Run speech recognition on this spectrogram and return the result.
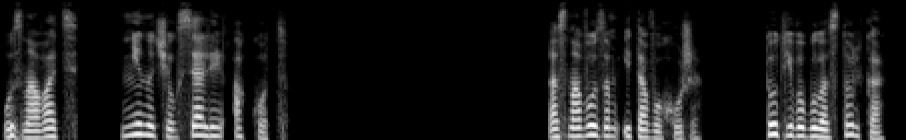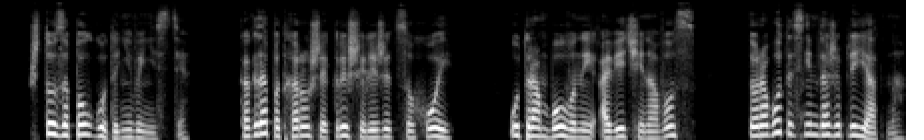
узнавать, не начался ли окот. А с навозом и того хуже. Тут его было столько, что за полгода не вынести. Когда под хорошей крышей лежит сухой, утрамбованный овечий навоз, то работать с ним даже приятно.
